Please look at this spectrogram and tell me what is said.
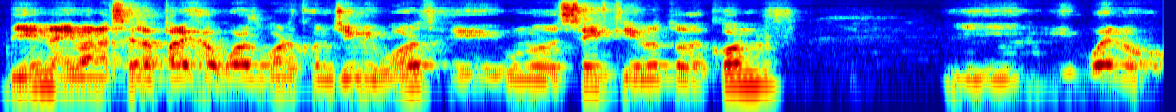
bien, ahí van a ser la pareja Ward Ward con Jimmy Ward, eh, uno de safety y el otro de corner. Y, bueno,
